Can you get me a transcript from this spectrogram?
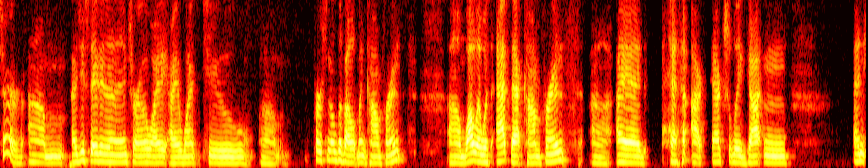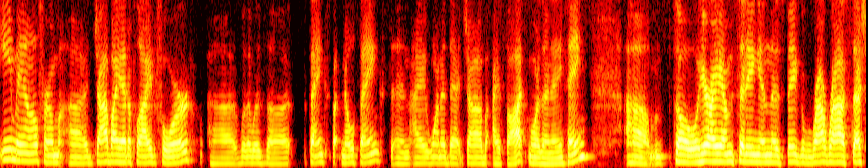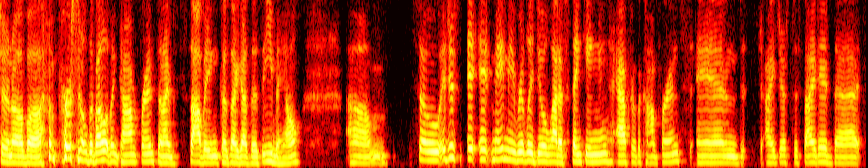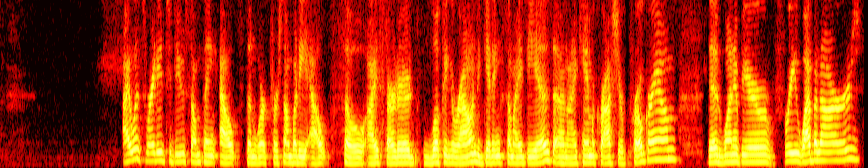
Sure. Um, as you stated in the intro, I, I went to um, personal development conference. Um, while I was at that conference, uh, I had, had actually gotten an email from a job I had applied for. Uh, well, it was a thanks, but no thanks. And I wanted that job, I thought, more than anything. Um, so here I am sitting in this big rah-rah session of a personal development conference and I'm sobbing because I got this email. Um, so it just, it, it made me really do a lot of thinking after the conference. And I just decided that I was ready to do something else than work for somebody else. So I started looking around getting some ideas and I came across your program, did one of your free webinars,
